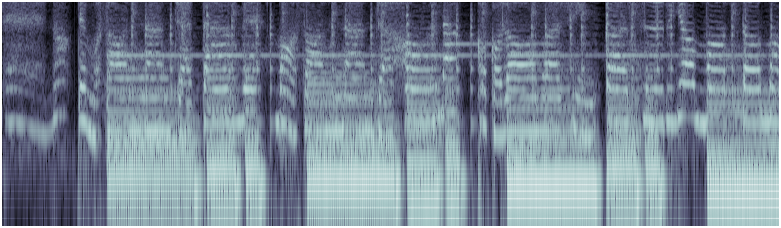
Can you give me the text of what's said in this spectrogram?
せーの。でもそんなんじゃダメ。もうそんなんじゃほら。心は進化するよ、もっともっと。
